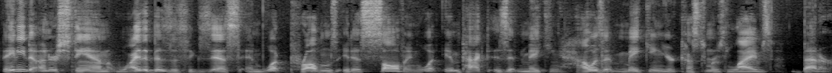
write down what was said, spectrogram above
They need to understand why the business exists and what problems it is solving. What impact is it making? How is it making your customers' lives better?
